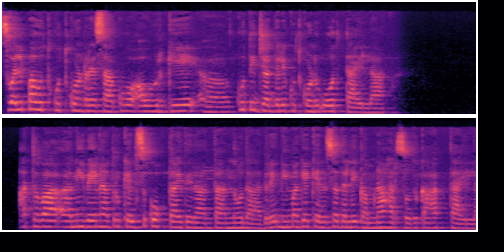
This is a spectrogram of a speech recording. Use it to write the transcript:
ಸ್ವಲ್ಪ ಹೊತ್ತು ಕೂತ್ಕೊಂಡ್ರೆ ಸಾಕು, ಅವ್ರಿಗೆ ಕೂತಿದ್ದ ಜಾಗದಲ್ಲಿ ಕೂತ್ಕೊಂಡು ಓದ್ತಾ ಇಲ್ಲ, ಅಥವಾ ನೀವೇನಾದರೂ ಕೆಲಸಕ್ಕೆ ಹೋಗ್ತಾ ಇದ್ದೀರಾ ಅಂತ ಅನ್ನೋದಾದರೆ ನಿಮಗೆ ಕೆಲಸದಲ್ಲಿ ಗಮನ ಹರಿಸೋದಕ್ಕೆ ಆಗ್ತಾ ಇಲ್ಲ.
